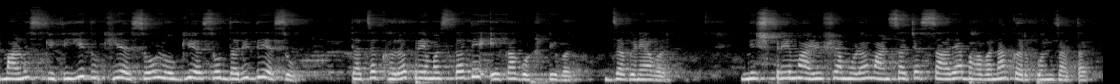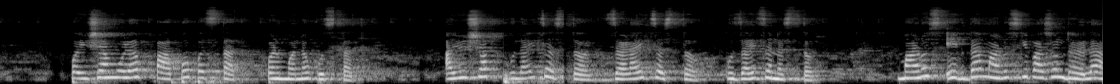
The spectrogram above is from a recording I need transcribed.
माणूस कितीही दुःखी असो रोगी असो दरिद्री असो त्याचं खरं प्रेम असतं ते एका गोष्टीवर जगण्यावर. निष्प्रेम आयुष्यामुळं माणसाच्या साऱ्या भावना करपून जातात. पैशामुळं पापं पचतात पण मनं कुजतात आयुष्यात फुलायचं असतं जळायचं असतं कुजायचं नसतं. माणूस एकदा माणुसकीपासून ढळला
